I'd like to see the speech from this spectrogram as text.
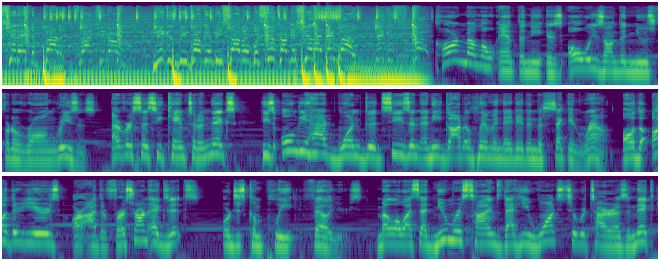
shit at the pilot. Niggas be be sobbing, but still talking shit like they violent. Carmelo Anthony is always on the news for the wrong reasons. Ever since he came to the Knicks, He's only had one good season and he got eliminated in the second round. All the other years are either first round exits or just complete failures. Melo has said numerous times that he wants to retire as a Knick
